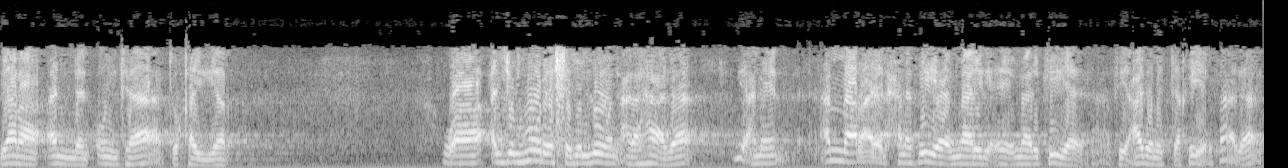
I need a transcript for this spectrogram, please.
يرى أن الأنثى تخير. والجمهور يستدلون على هذا يعني أما رأي الحنفية والمالكية في عدم التخيير فهذا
